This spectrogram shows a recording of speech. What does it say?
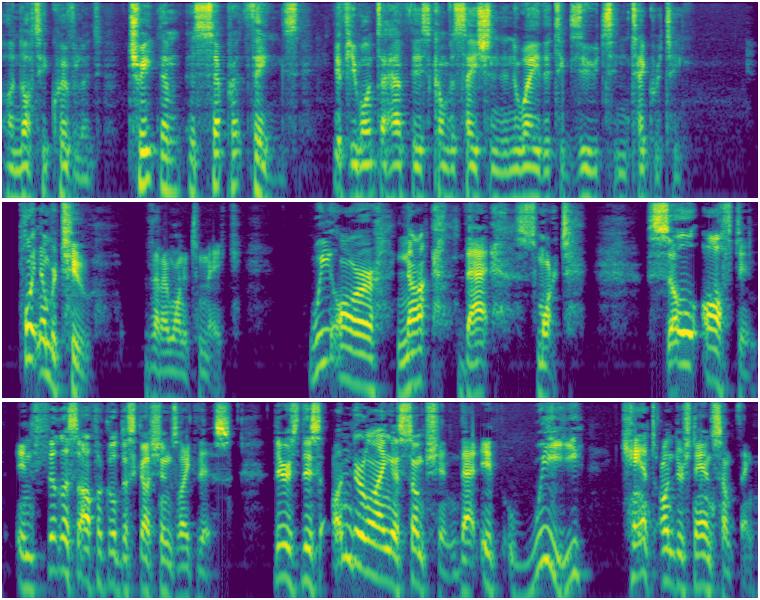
are not equivalent. Treat them as separate things if you want to have this conversation in a way that exudes integrity. Point number two that I wanted to make we are not that smart. So often in philosophical discussions like this, there's this underlying assumption that if we can't understand something,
